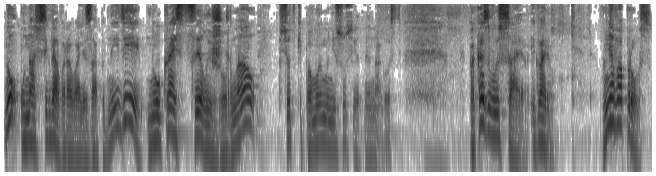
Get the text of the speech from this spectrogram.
Ну, у нас всегда воровали западные идеи, но украсть целый журнал все-таки, по-моему, несусветная наглость. Показываю Саю и говорю, у меня вопрос.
